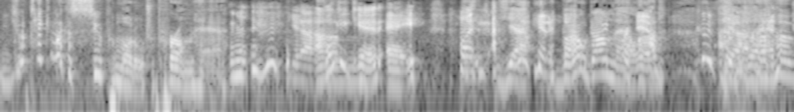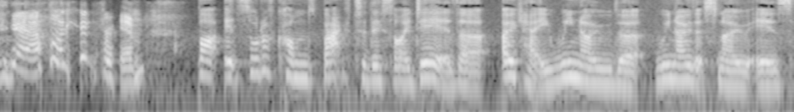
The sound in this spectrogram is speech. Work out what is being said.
you're taking like a supermodel to prom here. yeah. Lucky kid, eh? Like, yeah, you know, well done good there, for him. lad. Good for Um, Bran. Yeah, good for him. but it sort of comes back to this idea that okay we know that we know that snow is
